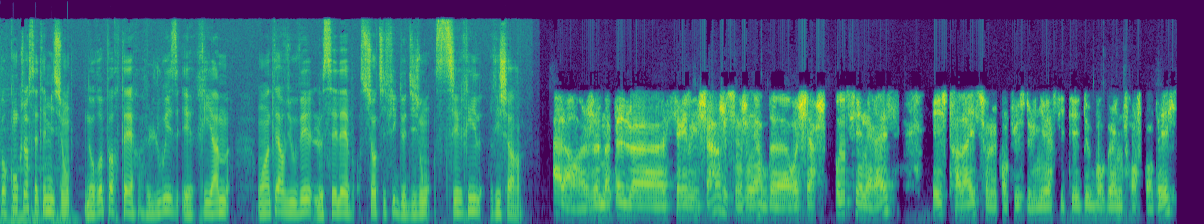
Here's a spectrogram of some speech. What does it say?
Pour conclure cette émission, nos reporters Louise et Riam ont interviewé le célèbre scientifique de Dijon, Cyril Richard. Alors, je m'appelle euh, Cyril Richard, je suis ingénieur de recherche au CNRS et je travaille sur le campus de l'Université de Bourgogne-Franche-Comté.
